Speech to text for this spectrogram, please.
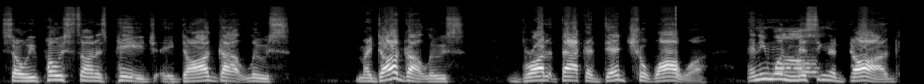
so he posts on his page: a dog got loose. My dog got loose. Brought it back a dead Chihuahua. Anyone missing a dog?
